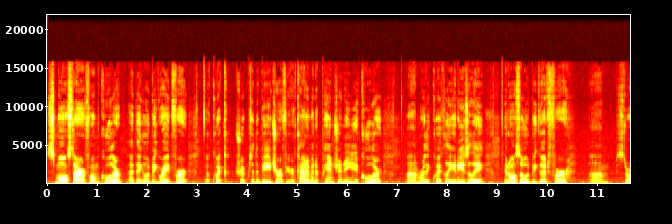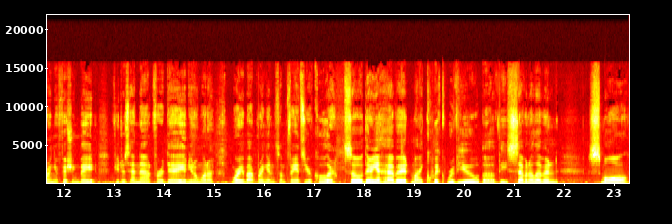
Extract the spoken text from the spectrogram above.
small styrofoam cooler. I think it would be great for a quick trip to the beach or if you're kind of in a pinch and you need a cooler um, really quickly and easily. It also would be good for um, storing your fishing bait if you're just heading out for a day and you don't want to worry about bringing some fancier cooler. So there you have it, my quick review of the 7-Eleven small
